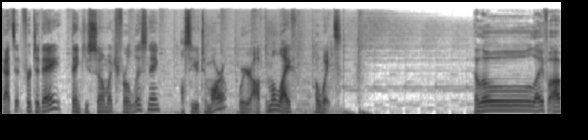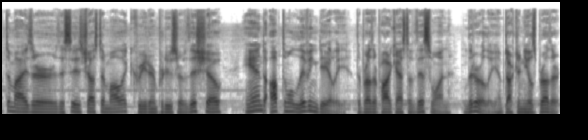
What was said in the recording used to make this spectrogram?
That's it for today. Thank you so much for listening. I'll see you tomorrow where your optimal life awaits. Hello, Life Optimizer. This is Justin Malik, creator and producer of this show and Optimal Living Daily, the brother podcast of this one. Literally, I'm Dr. Neil's brother.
